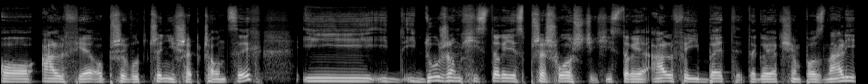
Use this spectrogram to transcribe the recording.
o Alfie, o przywódczyni szepczących i, i, i, dużą historię z przeszłości, historię Alfy i Bety, tego jak się poznali,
